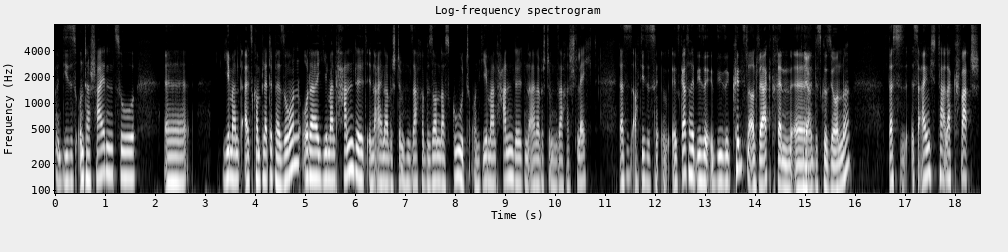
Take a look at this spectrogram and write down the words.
dieses Unterscheiden zu äh, jemand als komplette Person oder jemand handelt in einer bestimmten Sache besonders gut und jemand handelt in einer bestimmten Sache schlecht. Das ist auch dieses, es gab doch diese, diese Künstler- und Ja. Werktrennen-Diskussion, ne? Das ist eigentlich totaler Quatsch.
